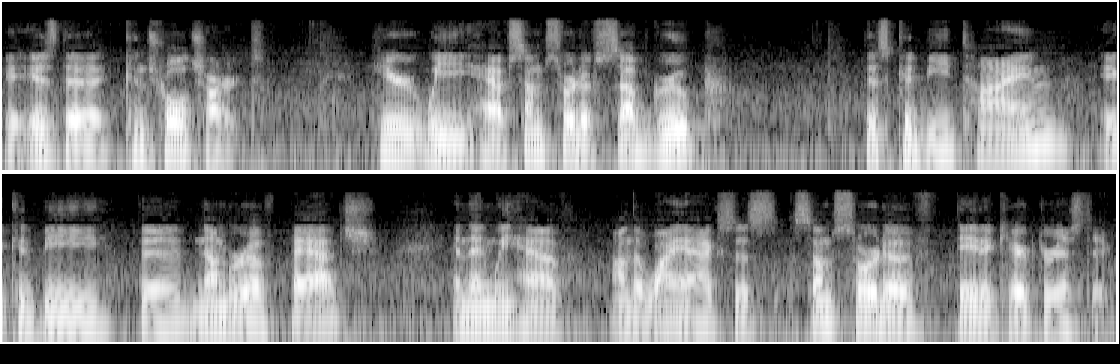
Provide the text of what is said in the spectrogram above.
is the control chart. Here we have some sort of subgroup. This could be time, it could be the number of batch, and then we have on the y-axis some sort of data characteristic.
